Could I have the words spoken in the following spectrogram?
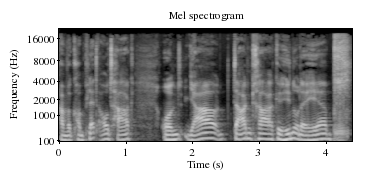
haben wir komplett autark. Und ja, Datenkrake hin oder her, pff,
